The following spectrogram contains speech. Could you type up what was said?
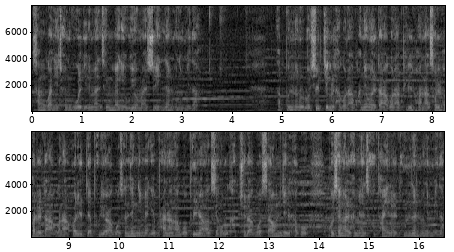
상관이 전국을 잃으면 생명이 위험할 수 있는 운입니다. 나쁜 눈으로 실직을 하거나 관용을 당하거나 필화나 설화를 당하거나 어릴 때 불효하고 선생님에게 반항하고 불량 학생으로 가출하고 싸움질하고 고생을 하면서 타인을 돕는 운입니다.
